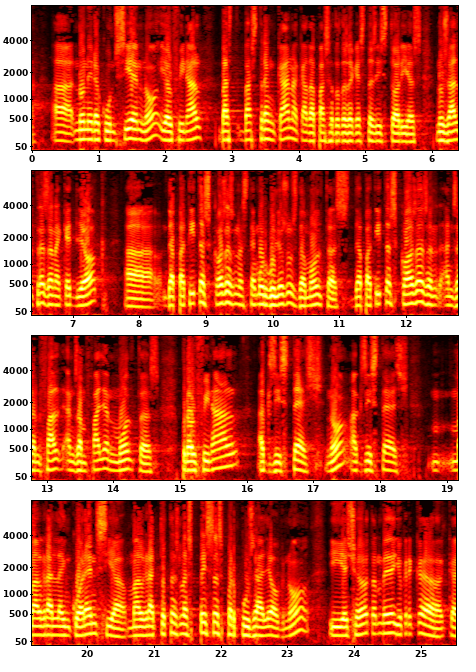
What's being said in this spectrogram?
eh, no n'era conscient no? i al final vas, vas trencant a cada passa totes aquestes històries. Nosaltres en aquest lloc Uh, de petites coses n'estem orgullosos de moltes, de petites coses en, ens, en fall, ens en fallen moltes, però al final existeix, no? Existeix malgrat la incoherència, malgrat totes les peces per posar a lloc, no? I això també jo crec que, que,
